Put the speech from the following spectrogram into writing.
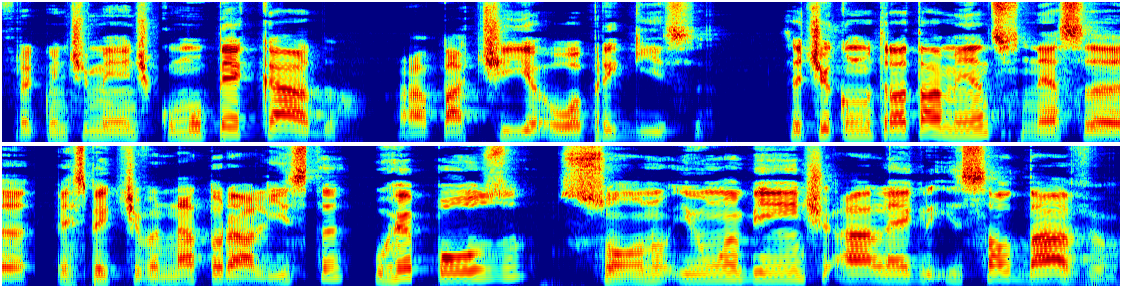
frequentemente como pecado, a apatia ou a preguiça. Você tinha como tratamentos, nessa perspectiva naturalista, o repouso, sono e um ambiente alegre e saudável,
